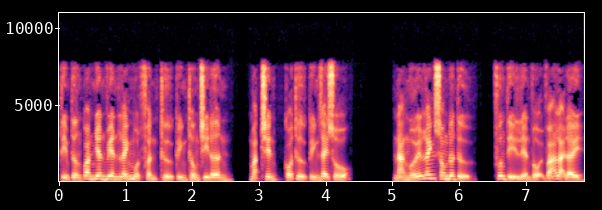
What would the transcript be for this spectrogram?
tìm tương quan nhân viên lãnh một phần thử kính thông chi đơn, mặt trên có thử kính dây số. Nàng mới lãnh xong đơn tử, phương tỷ liền vội vã lại đây,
